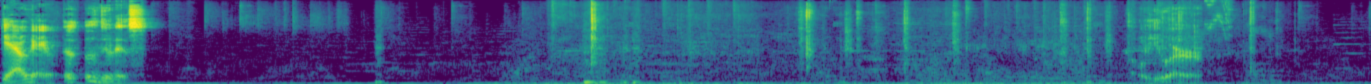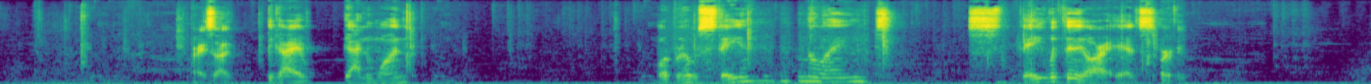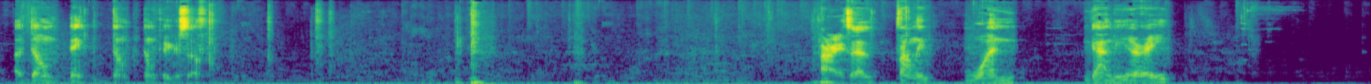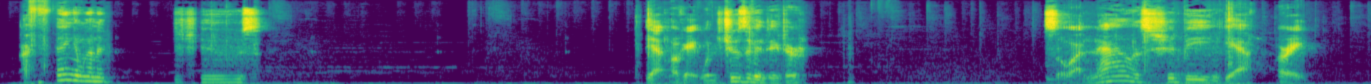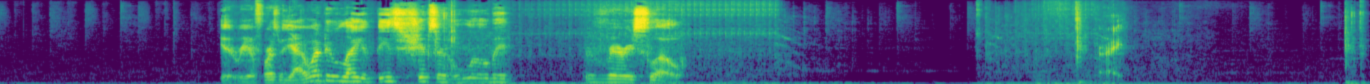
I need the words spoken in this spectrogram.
Yeah, okay, let's, let's do this. Alright, so I think I've gotten one. What, bro? Stay in the lanes. Stay within. Alright, yeah, it's perfect. Uh, don't think. Don't don't kill yourself. All right, so that's finally one got me. All right. I think I'm gonna choose. Yeah. Okay. We'll choose the Vindicator. So uh, now it should be yeah. All right. Get reinforcement. Yeah, I want to do like these ships are a little bit very slow. Alright.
